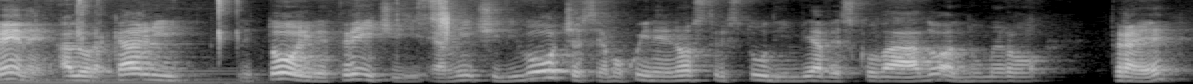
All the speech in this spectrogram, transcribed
Bene, allora cari lettori, lettrici e amici di Voce, siamo qui nei nostri studi in via Vescovado al numero 3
